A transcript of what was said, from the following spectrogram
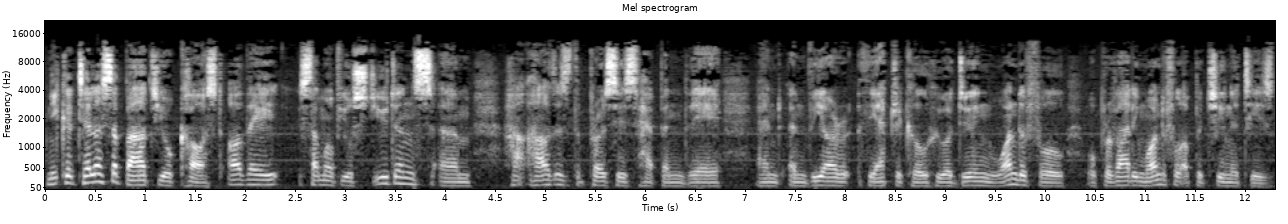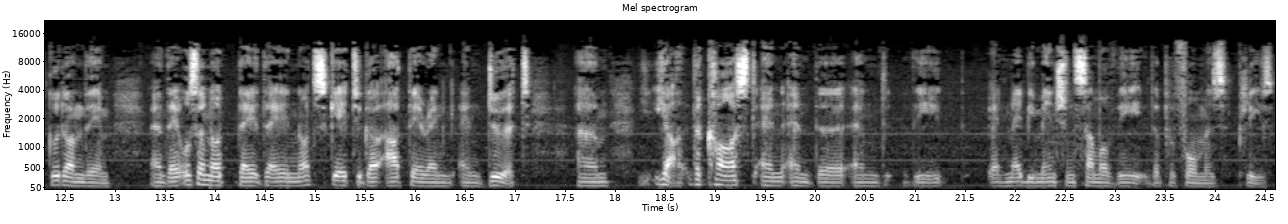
Neka, tell us about your cast. Are they some of your students? Um, how, how does the process happen there? And, and VR Theatrical, who are doing wonderful or providing wonderful opportunities, good on them. And they're also not, they, they're not scared to go out there and, and do it. Um, yeah, the cast and, and the, and the, and maybe mention some of the, the performers, please.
